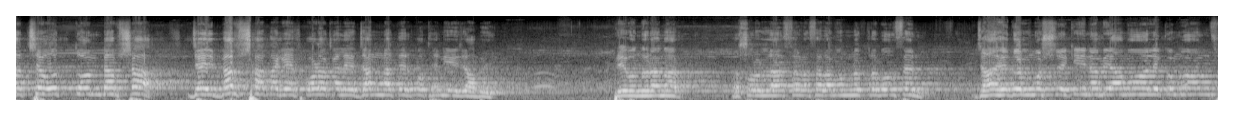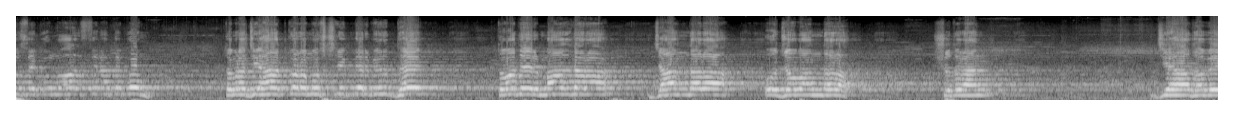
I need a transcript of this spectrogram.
হচ্ছে উত্তম ব্যবসা। যেই ব্যবসা তাকে পরকালে জান্নাতের পথে নিয়ে যাবে। প্রিয় বন্ধুরা আমার রসল্লাহ সাল্লাহ সাল্লাম অন্যত্র বলছেন জাহেদুল মুশরিকিন নবী আমওয়ালিকুম ওয়া আনফুসিকুম ওয়া আলসিনাতিকুম। তোমরা জিহাদ করো মুশরিকদের বিরুদ্ধে। তোমাদের মাল দ্বারা, জান দ্বারা ও জবান দ্বারা। সুতরাং জিহাদ হবে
